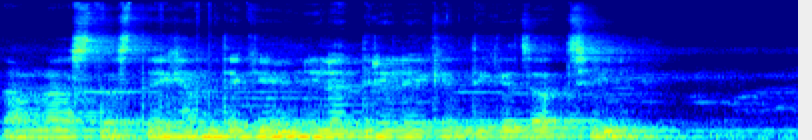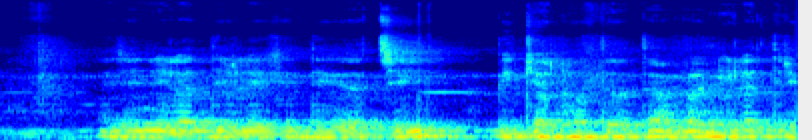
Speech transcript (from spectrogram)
তো আমরা আস্তে আস্তে এখান থেকে নীলাদ্রি লেকের দিকে যাচ্ছি। এই যে নীলাদ্রি লেকের দিকে যাচ্ছি। বিকেল হতে হতে আমরা নীলাদ্রি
